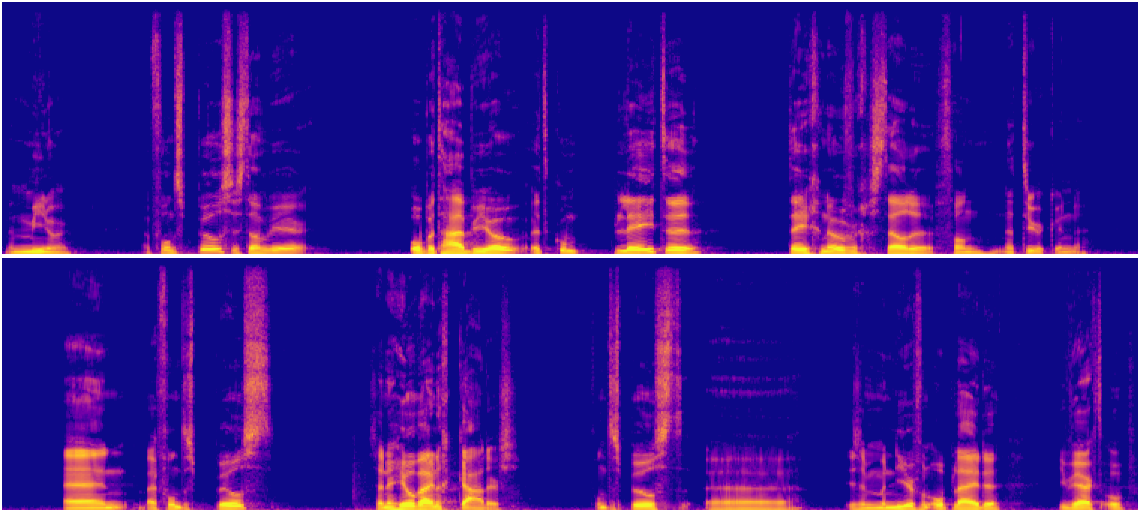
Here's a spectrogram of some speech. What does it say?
mijn minor. En Fontes Puls is dan weer op het HBO het complete tegenovergestelde van natuurkunde. En bij Fontes Pulst zijn er heel weinig kaders. Fontes Pulst uh, is een manier van opleiden die werkt op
